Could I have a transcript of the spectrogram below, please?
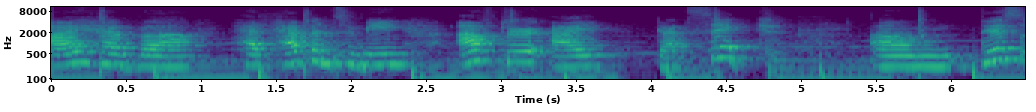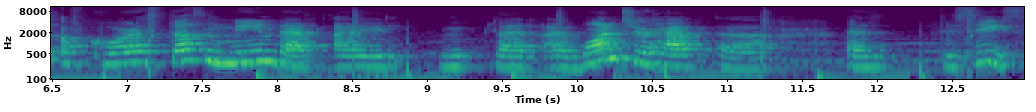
I have uh, had happen to me after I got sick. Um, this of course doesn't mean that I that I want to have a, a disease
